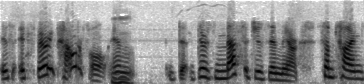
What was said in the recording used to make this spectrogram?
It's, it's very powerful, and th- there's messages in there. Sometimes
